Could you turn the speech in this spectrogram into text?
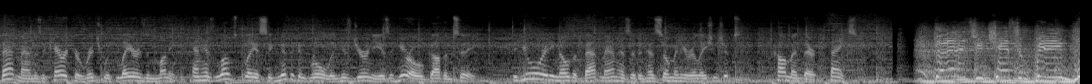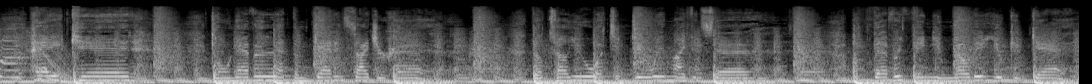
Batman is a character rich with layers and money, and his loves play a significant role in his journey as a hero of Gotham City. Did you already know that Batman has it and has so many relationships? Comment there, thanks. Hey kid, don't ever let them get inside your head They'll tell you what to do in life instead Of everything you know that you could get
